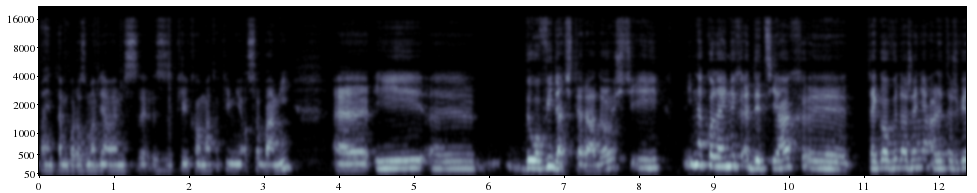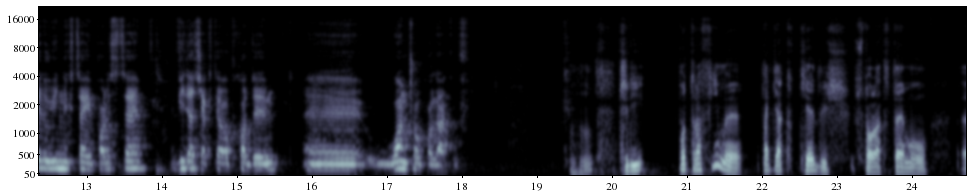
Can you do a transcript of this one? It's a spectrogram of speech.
Pamiętam, bo rozmawiałem z, z kilkoma takimi osobami i było widać tę radość i, i na kolejnych edycjach tego wydarzenia, ale też wielu innych w całej Polsce widać, jak te obchody łączą Polaków. Mhm. Czyli potrafimy, tak jak kiedyś 100 lat temu, e,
